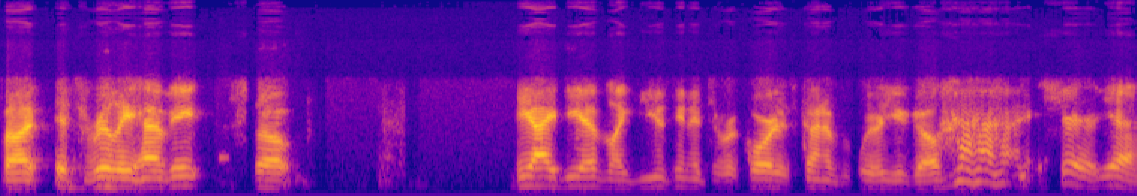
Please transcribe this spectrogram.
But it's really heavy, so the idea of like using it to record is kind of where you go. sure, yeah.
